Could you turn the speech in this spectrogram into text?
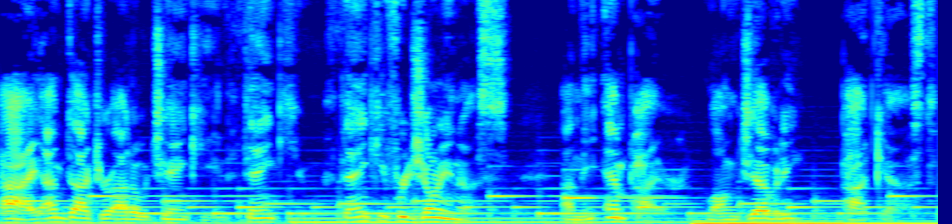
Hi, I'm Dr. Otto Janke, and thank you, thank you for joining us on the Empire Longevity Podcast.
